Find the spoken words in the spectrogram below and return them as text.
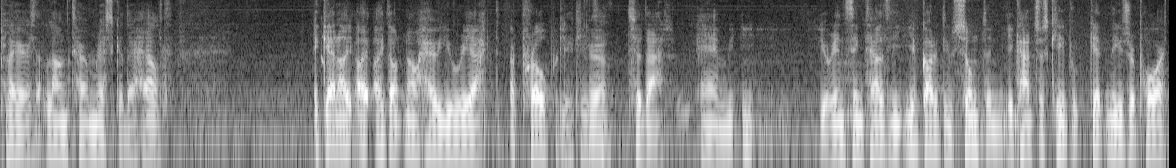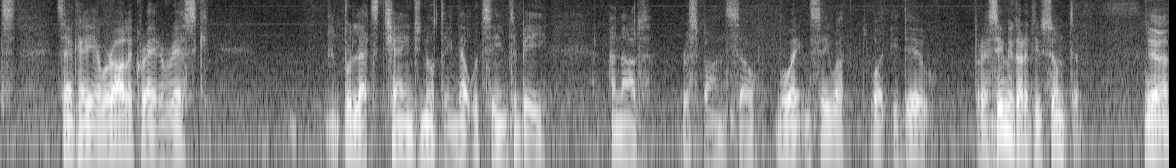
players at long-term risk of their health again, I, I, don't know how you react appropriately yeah. to, to, that. Um, your instinct tells you you've got to do something. You can't just keep getting these reports saying, okay, yeah, we're all at greater risk, but let's change nothing. That would seem to be an odd response. So we'll wait and see what, what you do. But I assume mm. you've got to do something. Yeah.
